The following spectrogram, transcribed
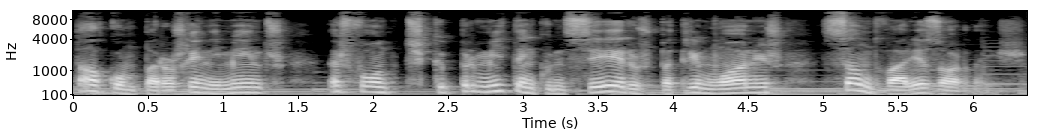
Tal como para os rendimentos, as fontes que permitem conhecer os patrimónios são de várias ordens.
